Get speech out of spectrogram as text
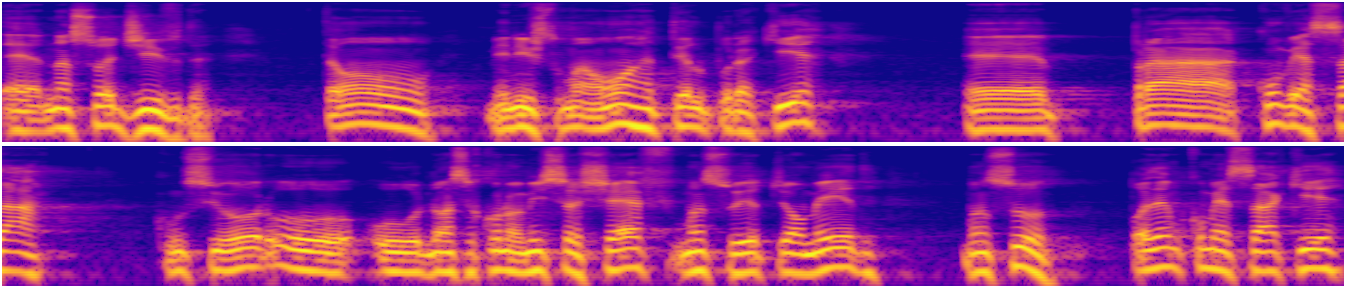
é, na sua dívida. Então, ministro, uma honra tê-lo por aqui é, para conversar com o senhor, o, o nosso economista-chefe, Mansueto de Almeida. Mansur, podemos começar aqui?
